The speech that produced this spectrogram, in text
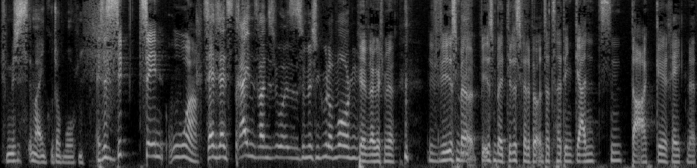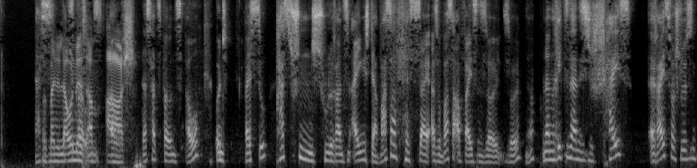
Für mich ist es immer ein guter Morgen. Es ist 17 Uhr. Selbst wenn es 23 Uhr ist, ist es für mich ein guter Morgen. Okay, merke ich mir. Wie, ist denn bei, wie ist denn bei dir das Wetter? Bei uns hat es halt den ganzen Tag geregnet. Das Und meine Laune ist am Arsch. Auch. Das hat's bei uns auch. Und weißt du, hast du schon einen Schulranzen eigentlich, der wasserfest sei, also Wasser abweisen soll, soll ja? Und dann regnet es an diesen scheiß äh, Reißverschlüssen,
